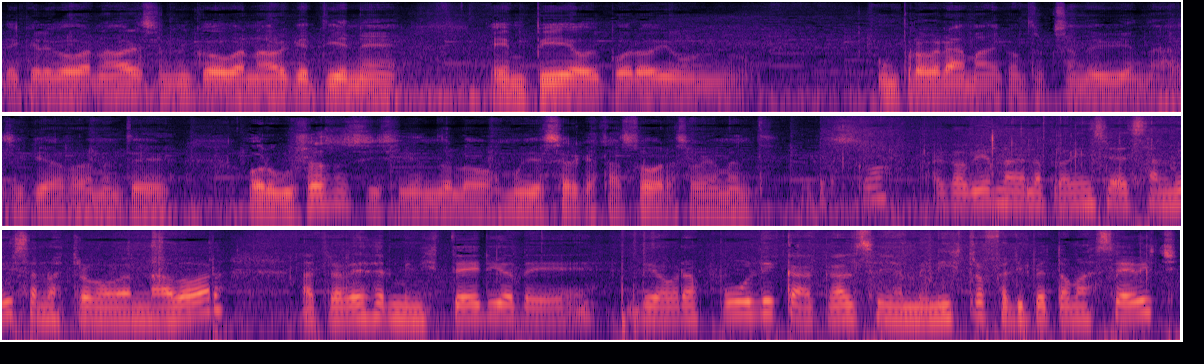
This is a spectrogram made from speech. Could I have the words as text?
de que el gobernador es el único gobernador que tiene en pie hoy por hoy un, un programa de construcción de viviendas, así que realmente orgullosos y siguiéndolo muy de cerca estas obras, obviamente. Al gobierno de la provincia de San Luis, a nuestro gobernador, a través del Ministerio de, Obras Públicas, acá el señor ministro Felipe Tomasevich,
